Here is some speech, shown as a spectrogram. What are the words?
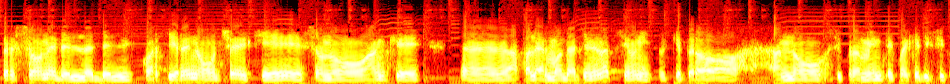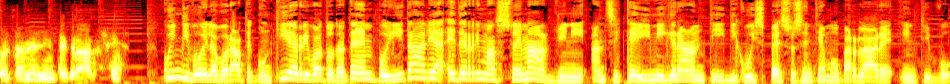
persone del, del, quartiere Noce che sono anche eh, a Palermo da generazioni che però hanno sicuramente qualche difficoltà nell'integrarsi. Quindi voi lavorate con chi è arrivato da tempo in Italia ed è rimasto ai margini, anziché i migranti di cui spesso sentiamo parlare in tv.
